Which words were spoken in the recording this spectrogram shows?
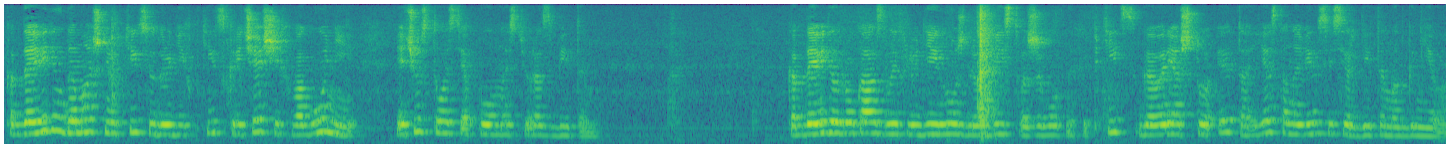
Когда я видел домашнюю птицу и других птиц, кричащих в агонии, я чувствовал себя полностью разбитым. Когда я видел в руках злых людей нож для убийства животных и птиц, говоря, что это, я становился сердитым от гнева.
